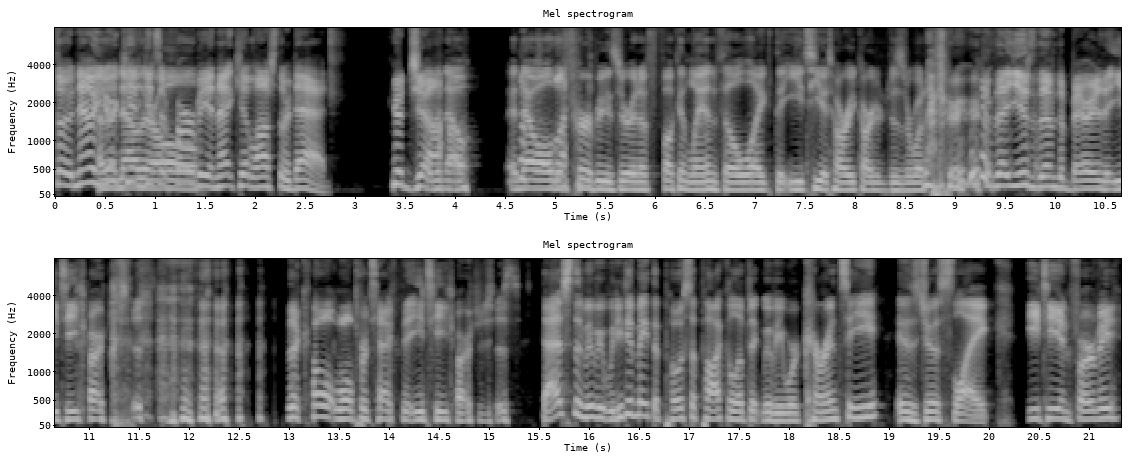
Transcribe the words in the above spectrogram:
So now And your now kid gets a all- Furby and that kid lost their dad. Good job. then now, and now all the Furbies are in a fucking landfill like the ET Atari cartridges or whatever. they use them to bury the ET cartridges. the cult will protect the ET cartridges. That's the movie. We need to make the post-apocalyptic movie where currency is just like ET and Furby.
